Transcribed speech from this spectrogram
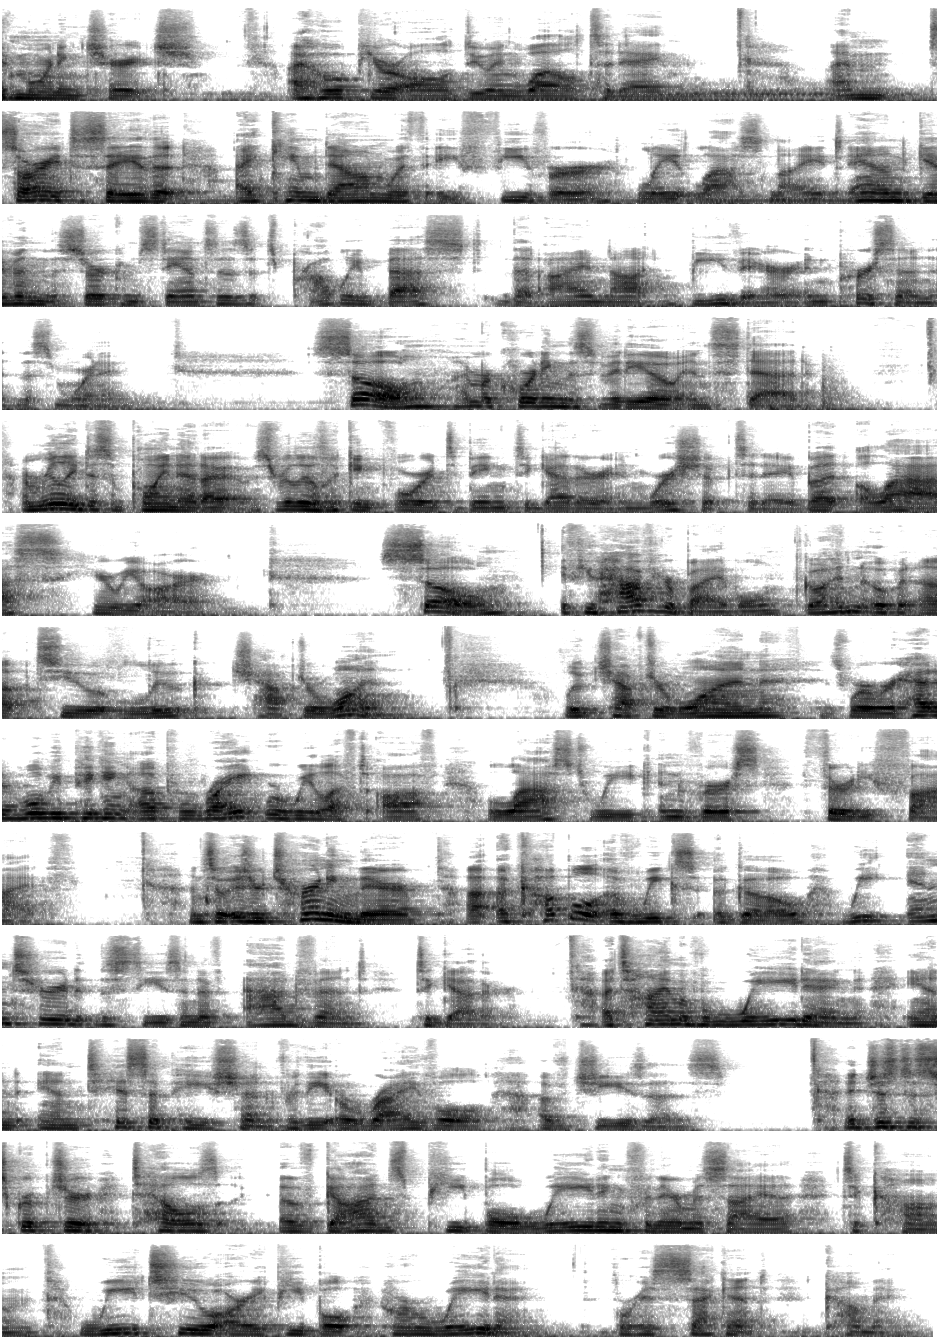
Good morning, church. I hope you're all doing well today. I'm sorry to say that I came down with a fever late last night, and given the circumstances, it's probably best that I not be there in person this morning. So, I'm recording this video instead. I'm really disappointed. I was really looking forward to being together in worship today, but alas, here we are. So, if you have your Bible, go ahead and open up to Luke chapter 1. Luke chapter 1 is where we're headed. We'll be picking up right where we left off last week in verse 35. And so, as you're turning there, a couple of weeks ago, we entered the season of Advent together, a time of waiting and anticipation for the arrival of Jesus. Just as scripture tells of God's people waiting for their Messiah to come, we too are a people who are waiting for his second coming.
